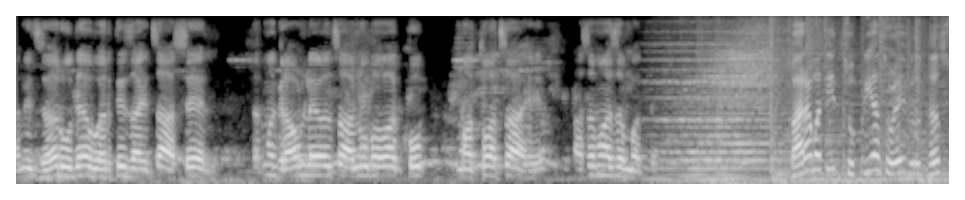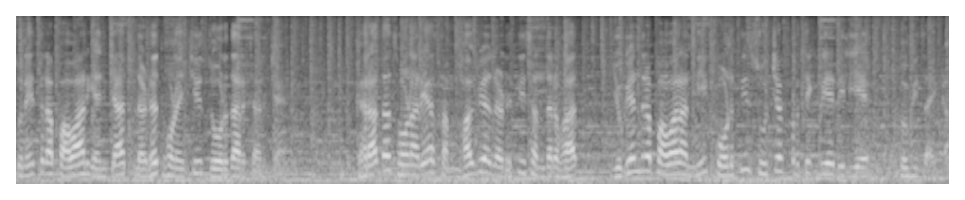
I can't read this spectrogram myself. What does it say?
आणि जर उद्या वरती जायचं असेल तर मग ग्राउंड लेवलचा अनुभव हा खूप महत्त्वाचा आहे असं माझं मत आहे. बारामतीत सुप्रिया सुळे विरुद्ध सुनेत्रा पवार यांच्यात लढत होण्याची जोरदार चर्चा आहे. घरातच होणाऱ्या संभाव्य लढती संदर्भात युगेंद्र पवारांनी कोणती सूचक प्रतिक्रिया दिली आहे तुम्हीच ऐका.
